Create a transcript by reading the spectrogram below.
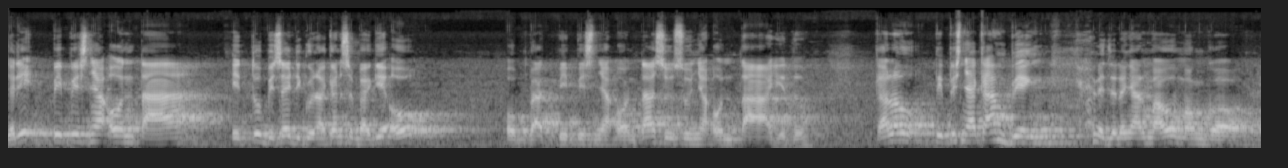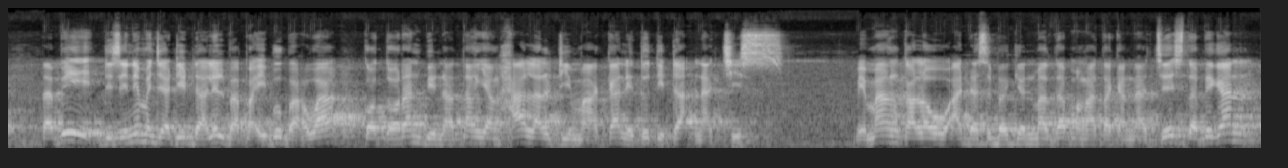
Jadi pipisnya unta itu bisa digunakan sebagai oh, obat pipisnya unta, susunya unta gitu. Kalau pipisnya kambing, jangan mau monggo. Tapi di sini menjadi dalil Bapak Ibu bahwa kotoran binatang yang halal dimakan itu tidak najis. Memang kalau ada sebagian madhab mengatakan najis, tapi kan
